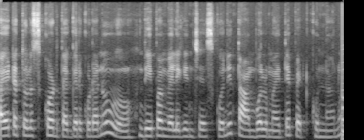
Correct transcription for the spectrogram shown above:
బయట తులసికోట దగ్గర కూడాను దీపం వెలిగించేసుకొని తాంబూలం అయితే పెట్టుకున్నాను.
